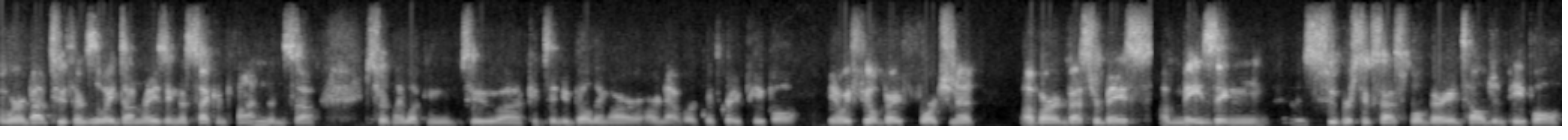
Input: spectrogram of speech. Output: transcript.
We're about two thirds of the way done raising the second fund. And so certainly looking to uh, continue building our, our network with great people. You know, we feel very fortunate of our investor base. Amazing, super successful, very intelligent people.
